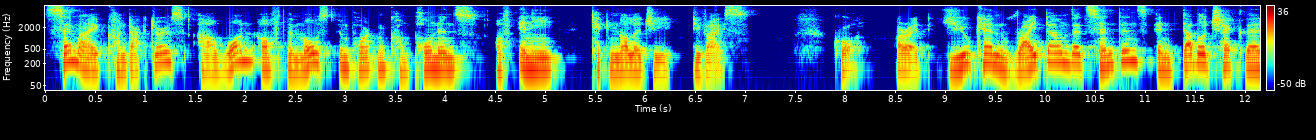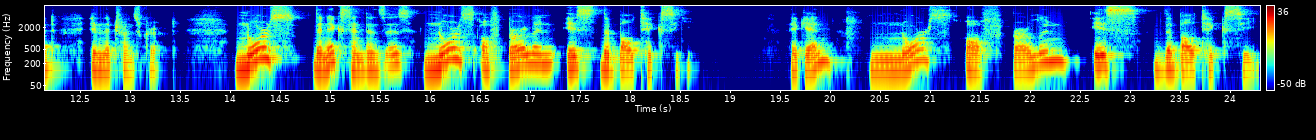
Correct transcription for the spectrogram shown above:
semiconductors are one of the most important components of any technology device. Cool. All right, you can write down that sentence and double check that in the transcript. North, the next sentence is North of Berlin is the Baltic Sea. Again, north of Berlin is the Baltic Sea.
